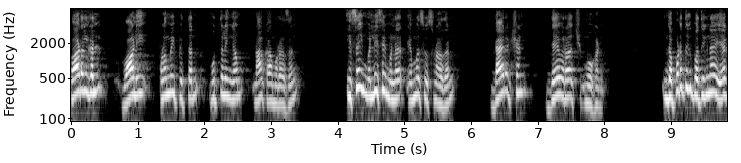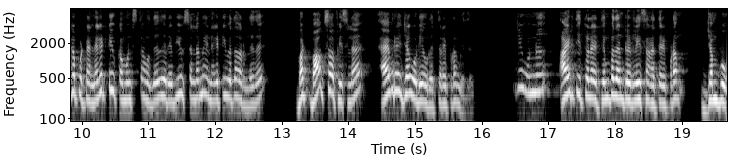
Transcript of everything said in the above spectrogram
பாடல்கள் வாலி புலமை பித்தன் முத்துலிங்கம் நா. காமராசன் இசை மெல்லிசை மன்னர் M. S. Viswanathan direction Devaraj மோகன் இந்த படத்துக்கு பார்த்தீங்கன்னா ஏகப்பட்ட நெகட்டிவ் கமெண்ட்ஸ் தான் வந்தது. ரிவ்யூஸ் எல்லாமே நெகட்டிவாக தான் இருந்தது. பட் பாக்ஸ் ஆஃபீஸில் ஆவரேஜாக ஓடிய ஒரு திரைப்படம் இது. ஒன்று ஆயிரத்தி தொள்ளாயிரத்தி எண்பது அன்று ரிலீஸ் ஆன திரைப்படம் ஜம்பு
